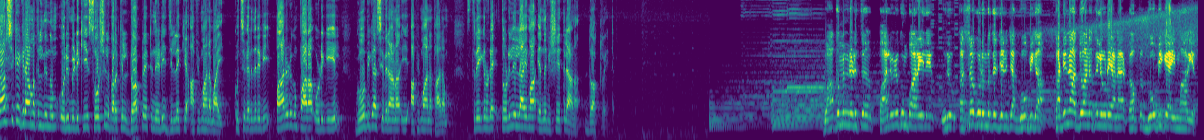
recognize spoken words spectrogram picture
കാർഷിക ഗ്രാമത്തിൽ നിന്നും ഒരു മിടുക്കി സോഷ്യൽ വർക്കിൽ ഡോക്ടറേറ്റ് നേടി ജില്ലയ്ക്ക് അഭിമാനമായി. കൊച്ചുകരുന്നരവി പാലൊഴുകും പാറ ഒഴുകിയിൽ ഗോപിക ശിവനാണ് ഈ അഭിമാന താരം. സ്ത്രീകളുടെ തൊഴിലില്ലായ്മ എന്ന വിഷയത്തിലാണ് ഡോക്ടറേറ്റ്. വാഗമണ്ണടുത്ത് പാലൊഴുക്കും പാറയിലെ ഒരു കർഷക കുടുംബത്തിൽ ജനിച്ച ഗോപിക കഠിന അധ്വാനത്തിലൂടെയാണ് ഡോക്ടർ ഗോപികയായി മാറിയത്.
